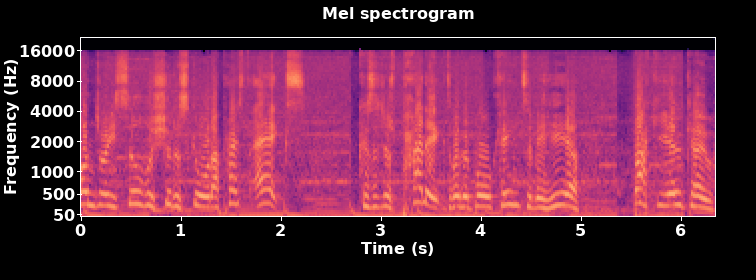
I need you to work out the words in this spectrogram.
Andre Silva should have scored. I pressed X because I just panicked when the ball came to me here. Bakayoko.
